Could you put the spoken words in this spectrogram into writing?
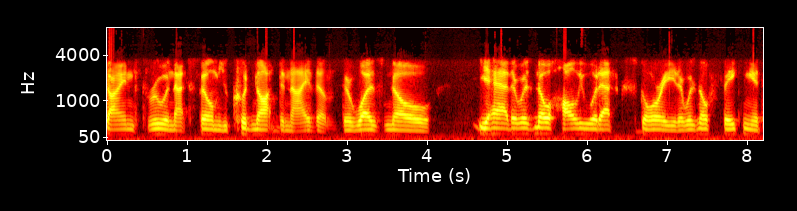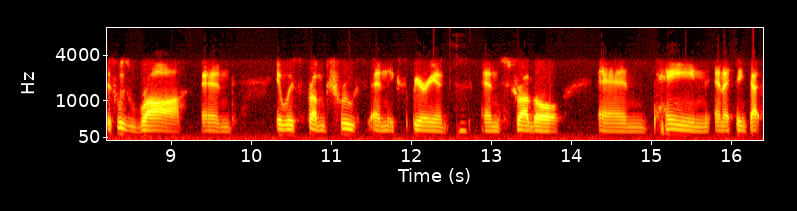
shined through in that film. You could not deny them. There was no, yeah, there was no Hollywood esque story. There was no faking it. This was raw and it was from truth and experience uh-huh. and struggle and pain. And I think that's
